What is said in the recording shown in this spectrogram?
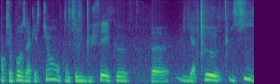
Donc se pose la question, compte tenu du fait que il y a peu ici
